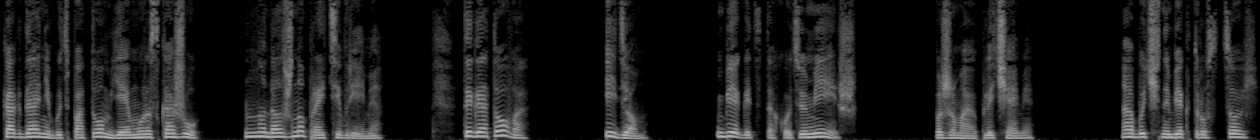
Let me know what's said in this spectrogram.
Когда-нибудь потом я ему расскажу, но должно пройти время. Ты готова? Идем. Бегать-то хоть умеешь? Пожимаю плечами. Обычный бег трусцой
